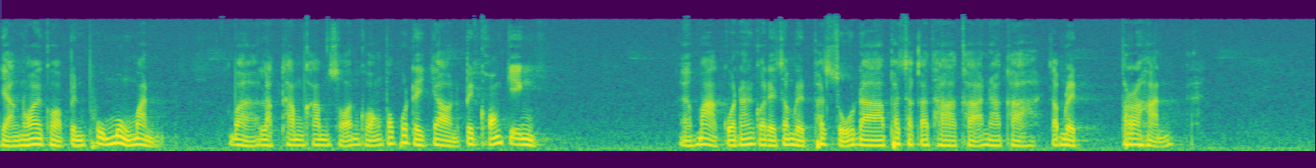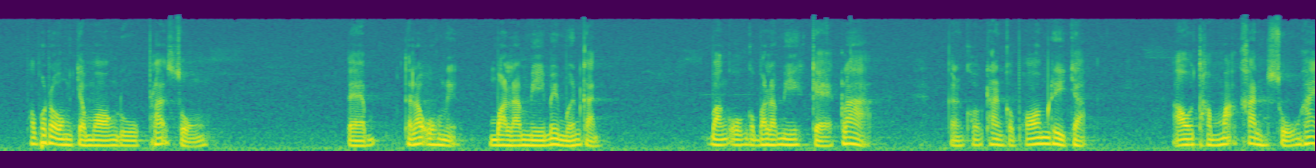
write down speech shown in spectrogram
อย่างน้อยก็เป็นผู้มุ่งมั่น ว่าหลักธรรมคาสอนของพระพุทธเจ้าเป็นของจริงมากกว่านั้นก็ได้สำเร็จพระโสดาพระสกทาขานาคาสำเร็จพระหัน พระพุทธองค์จะมองดูพระสงฆ์แต่แต่ละองค์เนี่ยบารมีไม่เหมือนกัน บางองค์ก็บารมีแก่กล้า กันท่านก็พร้อมที่จะเอาธรรมะขั้นสูงให้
